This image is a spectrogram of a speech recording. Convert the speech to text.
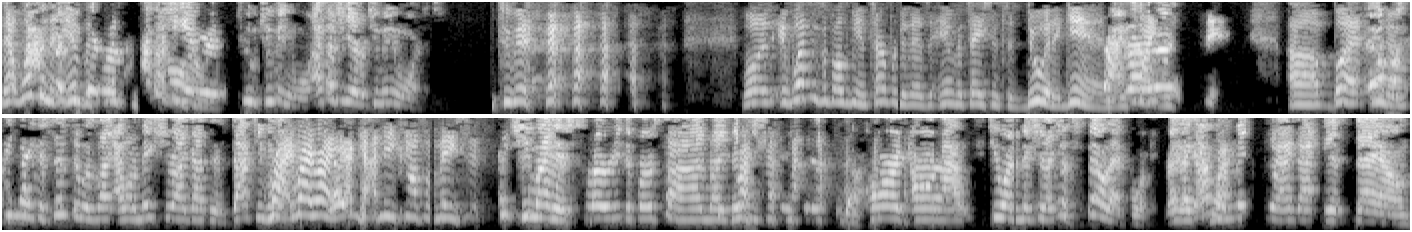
That wasn't an her- invitation. I thought she gave her too too many. I thought she gave her too many warnings. Too many. well, it, it wasn't supposed to be interpreted as an invitation to do it again. Right, right, right. Uh, but, It you know, almost seemed like the sister was like, I want to make sure I got this document. right, right, right. I got, I need confirmation. She might have slurred it the first time, right? Maybe Right. she the hard R out. She wanted to make sure, like, look, spell that for me, right? Like, I want Right. to make sure I got this down.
